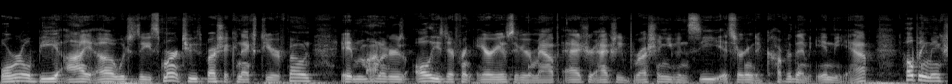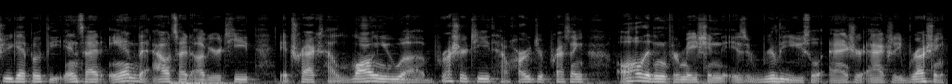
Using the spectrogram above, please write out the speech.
Oral B IO, which is a smart toothbrush that connects to your phone. It monitors all these different areas of your mouth as you're actually brushing. You can see it's starting to cover them in the app, helping make sure you get both the inside and the outside of your teeth. It tracks how long you uh, brush your teeth, how hard you're pressing. All that information is really useful as you're actually brushing. It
